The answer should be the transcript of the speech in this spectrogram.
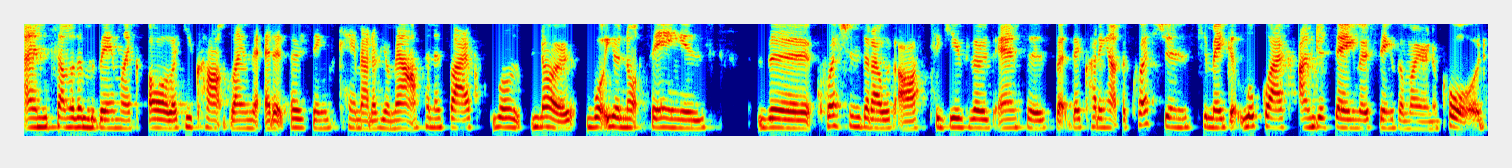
and some of them have been like oh like you can't blame the edit those things came out of your mouth and it's like well no what you're not seeing is the questions that I was asked to give those answers, but they're cutting out the questions to make it look like I'm just saying those things on my own accord.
